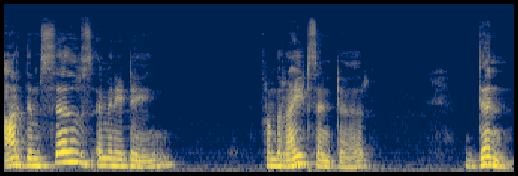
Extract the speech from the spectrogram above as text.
are themselves emanating from the right center, then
